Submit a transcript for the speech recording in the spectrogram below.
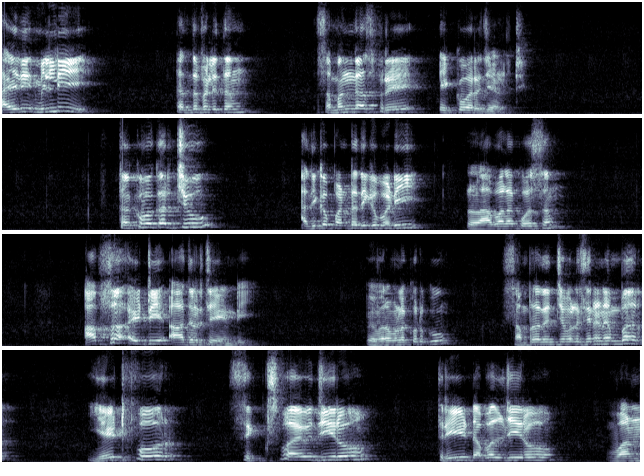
ఐదు మిల్లీ పెద్ద ఫలితం సమంగా స్ప్రే ఎక్కువ రిజల్ట్ తక్కువ ఖర్చు అధిక పంట దిగుబడి లాభాల కోసం ఆప్సా ఐటీ ఆర్డర్ చేయండి. వివరముల కొరకు సంప్రదించవలసిన number eight four six five zero three double zero one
